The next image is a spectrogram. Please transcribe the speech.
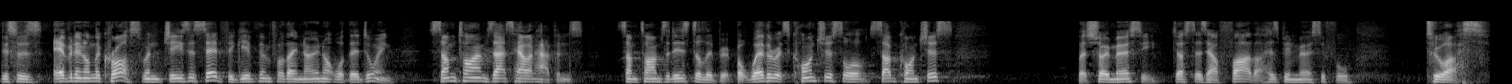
This is evident on the cross when Jesus said, Forgive them, for they know not what they're doing. Sometimes that's how it happens. Sometimes it is deliberate. But whether it's conscious or subconscious, let's show mercy, just as our Father has been merciful to us.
